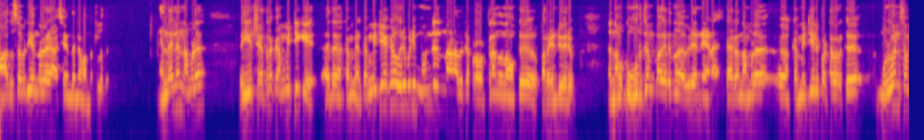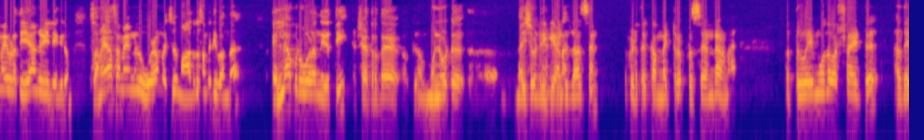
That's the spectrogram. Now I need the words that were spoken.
മാതൃസമിതി എന്നുള്ള ആശയം തന്നെ വന്നിട്ടുള്ളത്. എന്തായാലും നമ്മൾ ഈ ക്ഷേത്ര കമ്മിറ്റിക്ക് കമ്മിറ്റിയേക്കാൾ ഒരുപടി മുന്നിൽ നിന്നാണ് അവരുടെ പ്രവർത്തനം എന്ന് നമുക്ക് പറയേണ്ടി വരും. നമുക്ക് ഊർജം പകരുന്നത് അവർ തന്നെയാണ്. കാരണം നമ്മൾ കമ്മിറ്റിയിൽപ്പെട്ടവർക്ക് മുഴുവൻ സമയം ഇവിടെ ചെയ്യാൻ കഴിയില്ലെങ്കിലും സമയാസമയങ്ങളിൽ ഊഴം വെച്ച് മാതൃസമിതി വന്ന് എല്ലാ കുറവുകളും നികത്തി ക്ഷേത്രത്തെ മുന്നോട്ട് നയിച്ചുകൊണ്ടിരിക്കുകയാണ്. ഹരിദാസൻ ഇവിടുത്തെ കമ്മിറ്റർ പ്രസിഡന്റ് ആണ് പത്ത് പതിമൂന്ന് വർഷമായിട്ട് അതേ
